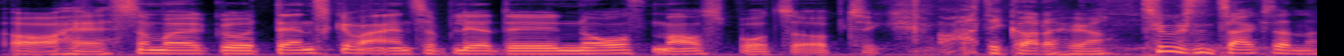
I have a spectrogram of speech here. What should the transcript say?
Og ja, så må jeg gå danske vejen, så bliver det North Mouse Sports og Optik. Åh, oh, det er godt at høre. Tusind tak, Sander.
